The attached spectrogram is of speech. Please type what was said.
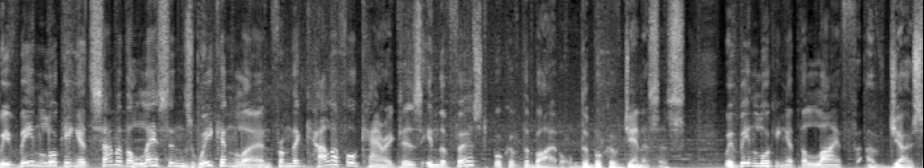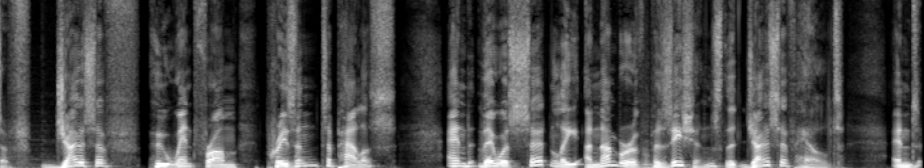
We've been looking at some of the lessons we can learn from the colourful characters in the first book of the Bible, the book of Genesis. We've been looking at the life of Joseph. Joseph, who went from prison to palace, and there was certainly a number of positions that Joseph held. And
